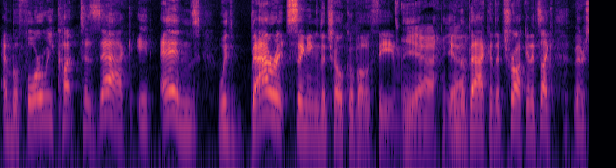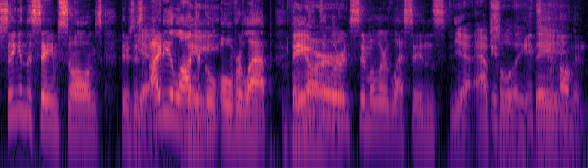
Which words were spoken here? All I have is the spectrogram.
and before we cut to Zack, it ends with Barrett singing the Chocobo theme. Yeah, yeah. In the back of the truck, and it's like they're singing the same songs. There's this Yeah, ideological they- overlap. They, they need are- to learn similar lessons. yeah, absolutely. It's they coming.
